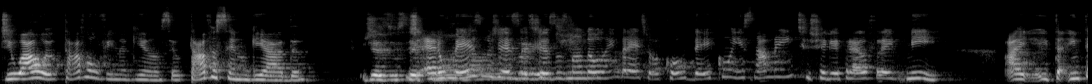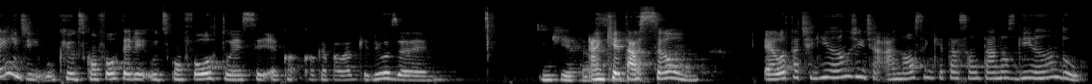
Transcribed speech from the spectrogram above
De uau, eu tava ouvindo a guiança, eu tava sendo guiada. Jesus Era o mesmo Jesus, Jesus mandou o lembrete. Eu acordei com isso na mente. Cheguei para ela e falei, Mi, Aí, entende o que o desconforto, ele, o desconforto, esse, é, qual é a palavra que ele usa? É... Inquietação. A inquietação, ela tá te guiando, gente. A nossa inquietação tá nos guiando.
